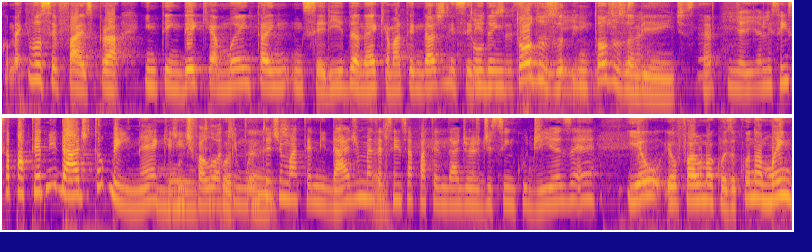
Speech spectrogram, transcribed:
Como é que você faz para entender que a mãe está inserida, né? Que a maternidade está inserida todos em todos, em todos os ambientes, né? E aí a licença paternidade também, né? Que muito a gente falou importante. aqui muito de maternidade, mas é. a licença paternidade hoje de cinco dias é. E eu, eu falo uma coisa: quando a mãe,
